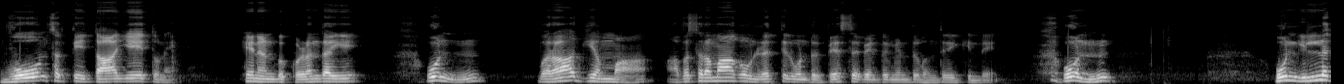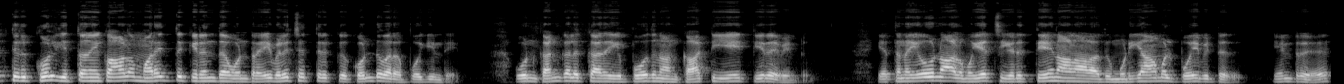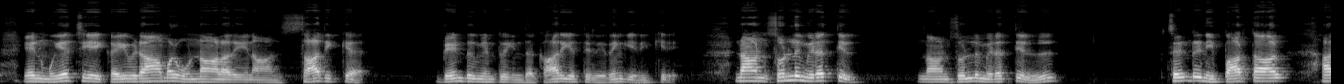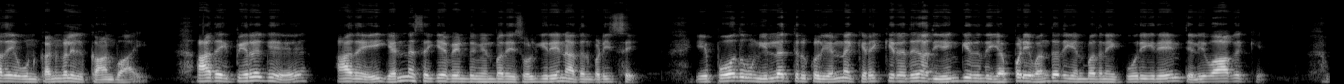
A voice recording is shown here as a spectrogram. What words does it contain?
ஓம் சக்தி தாயே துணை. என் அன்பு குழந்தையே உன் வராகி அம்மா அவசரமாக உன்னிடத்தில் ஒன்று பேச வேண்டும் என்று வந்திருக்கின்றேன். உன் உன் இல்லத்திற்குள் இத்தனை காலம் மறைத்து கிடந்த ஒன்றை வெளிச்சத்திற்கு கொண்டு வரப் போகின்றேன். உன் கண்களுக்கு அதை இப்போது நான் காட்டியே தீர வேண்டும். எத்தனையோ நாள் முயற்சி எடுத்தேன் ஆனால் அது முடியாமல் போய்விட்டது. என்று என் முயற்சியை கைவிடாமல் உன்னால் அதை நான் சாதிக்க வேண்டும் என்று இந்த காரியத்தில் இறங்கி இருக்கிறேன் நான் சொல்லும் இடத்தில் நான் சொல்லும் இடத்தில் சென்று நீ பார்த்தால் அதை உன் கண்களில் காண்பாய். அதை பிறகு அதை என்ன செய்ய வேண்டும் என்பதை சொல்கிறேன் அதன்படி செய். எப்போது உன் இல்லத்திற்குள் என்ன கிடைக்கிறது அது எங்கிருந்து எப்படி வந்தது என்பதனை கூறுகிறேன் தெளிவாக கே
